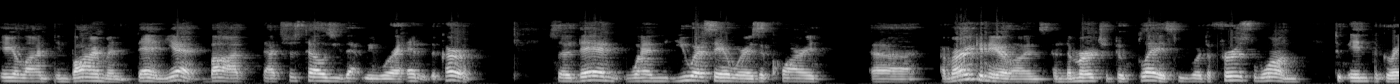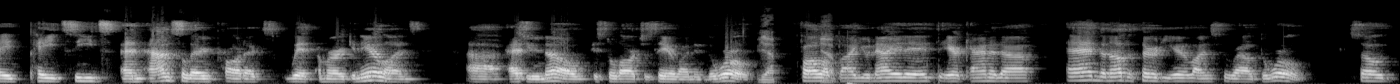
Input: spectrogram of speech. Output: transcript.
airline environment then yet, but that just tells you that we were ahead of the curve. So then, when U.S. Airways acquired uh, American Airlines and the merger took place, we were the first one to integrate paid seats and ancillary products with American Airlines. Uh, as you know, is the largest airline in the world. Yep. Followed yep. by United, Air Canada, and another 30 airlines throughout the world. So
